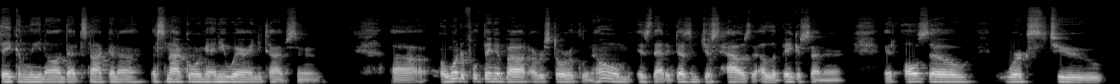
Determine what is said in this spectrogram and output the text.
they can lean on. That's not gonna that's not going anywhere anytime soon. Uh, a wonderful thing about our Restore Oakland home is that it doesn't just house the Ella Baker Center; it also works to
